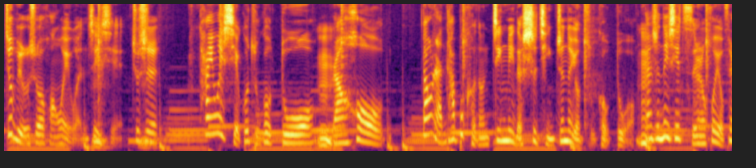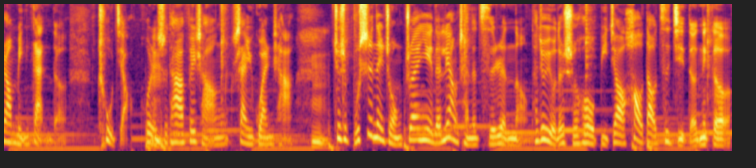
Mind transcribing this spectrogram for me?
就比如说黄伟文这些，就是他因为写过足够多，嗯。然后当然他不可能经历的事情真的有足够多，嗯。但是那些词人会有非常敏感的触角，或者是他非常善于观察，嗯。就是不是那种专业的量产的词人呢，他就有的时候比较耗到自己的那个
